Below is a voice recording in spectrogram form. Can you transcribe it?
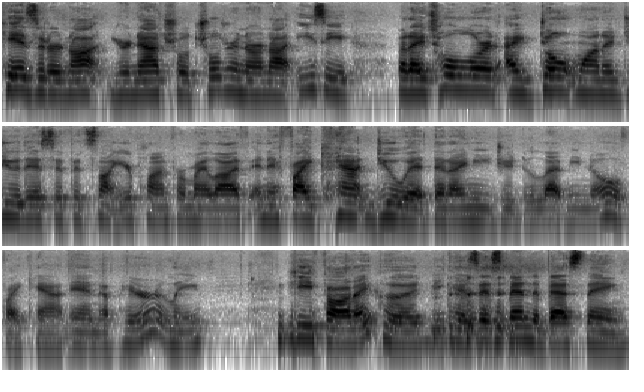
kids that are not your natural children are not easy. But I told Lord, I don't want to do this if it's not your plan for my life. And if I can't do it, then I need you to let me know if I can't. And apparently, he thought I could because it's been the best thing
